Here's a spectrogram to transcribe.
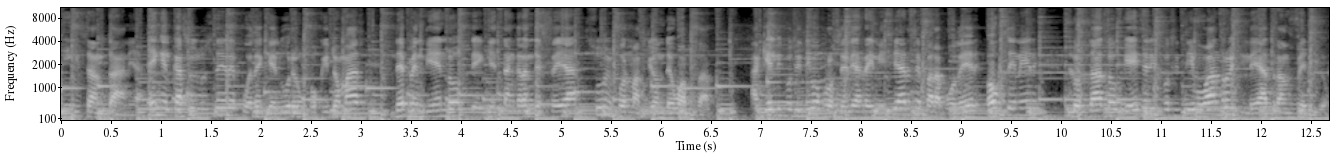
instantánea. En el caso de ustedes puede que dure un poquito más dependiendo de qué tan grande sea su información de WhatsApp. Aquí el dispositivo procede a reiniciarse para poder obtener los datos que este dispositivo Android le ha transferido.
